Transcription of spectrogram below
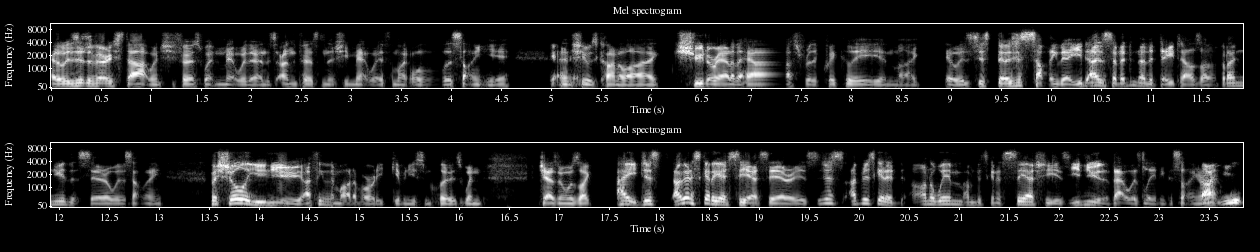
It was at the very start when she first went and met with her, and this only person that she met with. I'm like, well, there's something here. Yeah, and yeah. she was kind of like shoot her out of the house really quickly and like it was just there was just something there. You, as I said, I didn't know the details of it, but I knew that Sarah was something. But surely you knew. I think they might have already given you some clues when Jasmine was like, "Hey, just I'm just gonna go see how Sarah is. Just I'm just gonna on a whim. I'm just gonna see how she is." You knew that that was leading to something, right? you,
